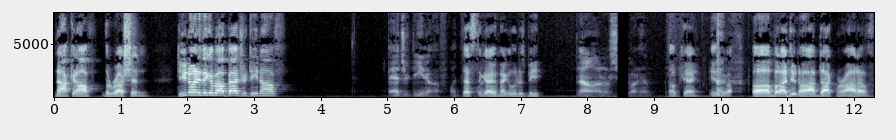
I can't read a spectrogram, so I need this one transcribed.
knocking off the Russian. Do you know anything about Badrudinov? Badgerdinov. What? That's the guy who Megaludis beat. No, I don't know shit about him. Okay, either Uh, but I do know Abdak Muradov,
